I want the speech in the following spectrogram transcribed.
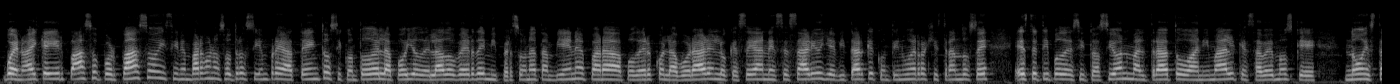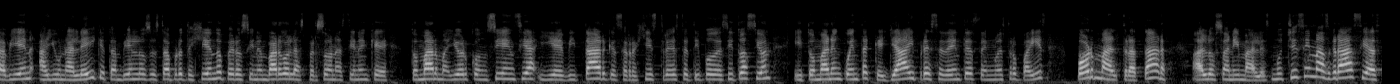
Bueno, hay que ir paso por paso y sin embargo nosotros siempre atentos y con todo el apoyo del lado verde, mi persona también, eh, para poder colaborar en lo que sea necesario y evitar que continúe registrándose este tipo de situación, maltrato animal, que sabemos que no está bien. Hay una ley que también los está protegiendo, pero sin embargo las personas tienen que tomar mayor conciencia y evitar que se registre este tipo de situación y tomar en cuenta que ya hay precedentes en nuestro país por maltratar a los animales. Muchísimas gracias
